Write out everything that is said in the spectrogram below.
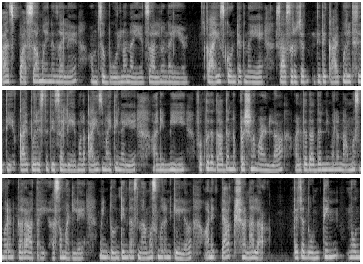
आज पाच सहा महिने झाले आमचं बोलणं नाही आहे चालणं नाही आहे काहीच कॉन्टॅक्ट नाही आहे सासरच्या तिथे काय परिस्थिती काय परिस्थिती चालली आहे मला काहीच माहिती नाही आहे आणि मी फक्त त्या दादांना प्रश्न मांडला आणि त्या दादांनी मला नामस्मरण करा ताई असं म्हटले. मी दोन तीन तास नामस्मरण केलं आणि त्या क्षणाला त्याच्या दोन तीन दोन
